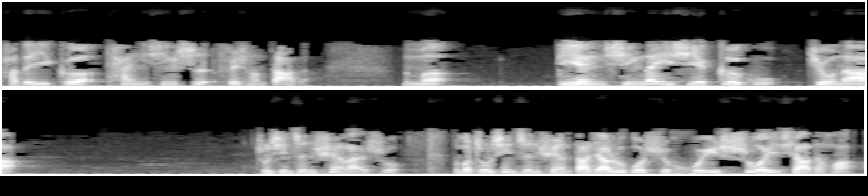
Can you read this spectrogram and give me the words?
它的一个弹性是非常大的，那么。典型的一些个股，就拿中信证券来说，那么中信证券，大家如果去回溯一下的话，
